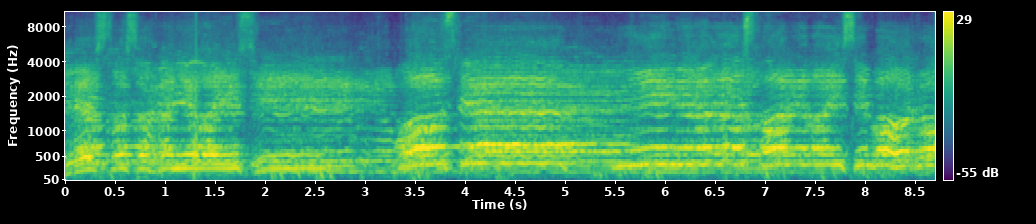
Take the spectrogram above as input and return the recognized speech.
Детство сохранило и Господи, не оставила и Богородице,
